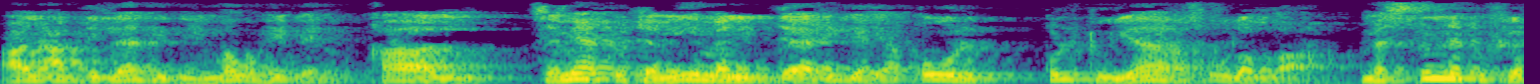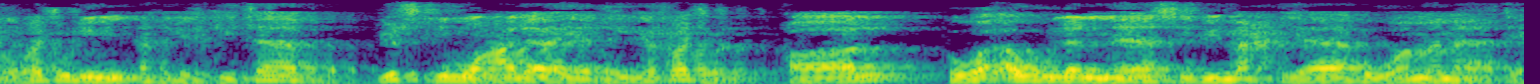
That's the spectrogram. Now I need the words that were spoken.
عن عبد الله بن موهب قال سمعت تميما الداري يقول قلت يا رسول الله ما السنة في الرجل من أهل الكتاب يسلم على يدي الرجل؟ قال هو أولى الناس بمحياه ومماته.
